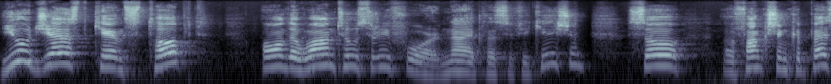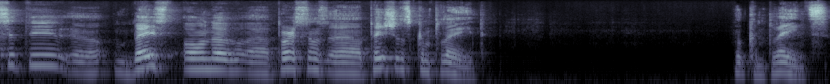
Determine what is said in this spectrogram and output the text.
You just can stop on the one, two, three, four NIA classification. So, uh, function capacity uh, based on a uh, person's uh, patient's complaint, or complaints.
